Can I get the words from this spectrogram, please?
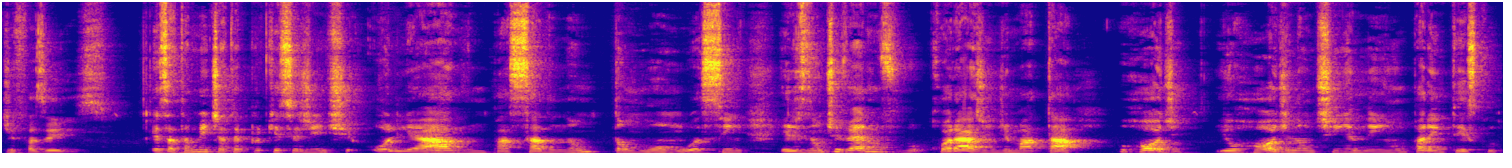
de fazer isso. Exatamente, até porque se a gente olhar num passado não tão longo assim, eles não tiveram coragem de matar o Rod. E o Rod não tinha nenhum parentesco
